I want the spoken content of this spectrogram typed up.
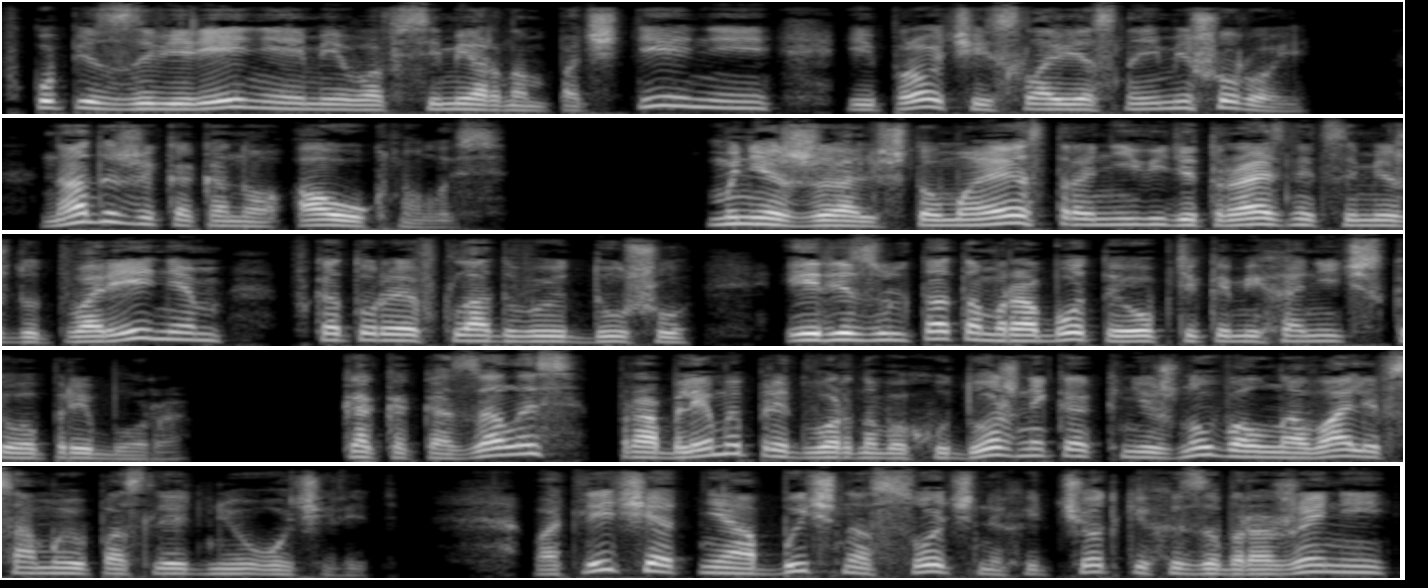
вкупе с заверениями во всемерном почтении и прочей словесной мишурой. Надо же, как оно аукнулось. Мне жаль, что маэстро не видит разницы между творением, в которое вкладывают душу, и результатом работы оптико-механического прибора. Как оказалось, проблемы придворного художника княжну волновали в самую последнюю очередь. В отличие от необычно сочных и четких изображений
